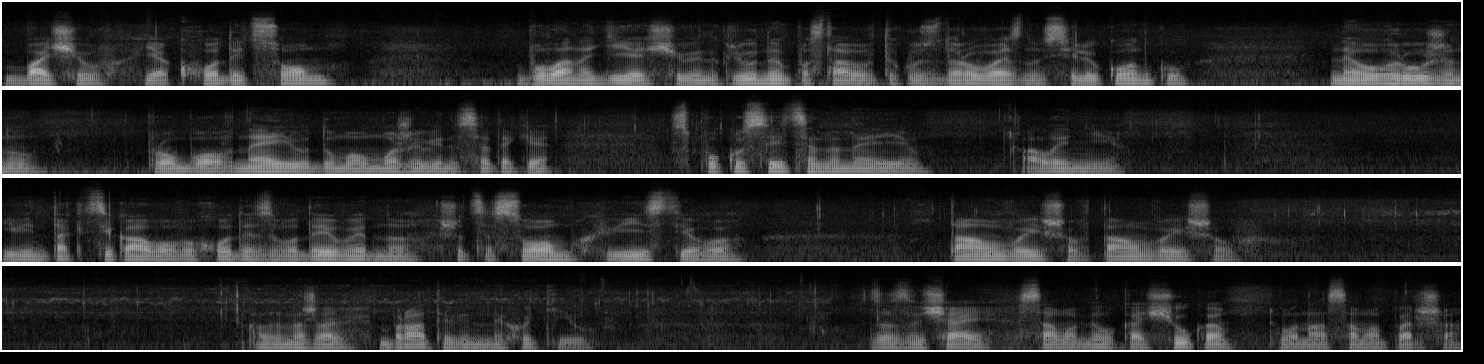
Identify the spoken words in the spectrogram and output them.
Бачив, як ходить сом. Була надія, що він клюне, поставив таку здоровезну силіконку неогружену, пробував нею, думав, може він все-таки спокуситься на неї, але ні. І він так цікаво виходить з води, видно, що це сом, хвіст його. Там вийшов, там вийшов. Але, на жаль, брати він не хотів. Зазвичай сама мілка щука, вона сама перша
